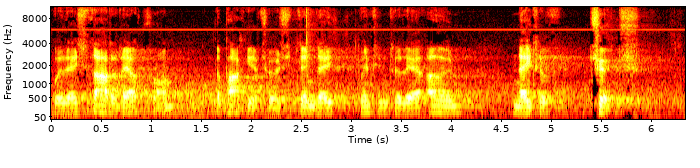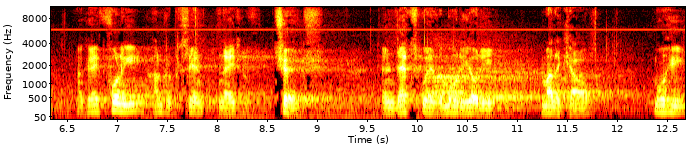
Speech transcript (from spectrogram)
where they started out from, the Pākehā church, then they went into their own native church. Okay, fully 100% native church, and that's where the Moriori Manukau, Muhi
